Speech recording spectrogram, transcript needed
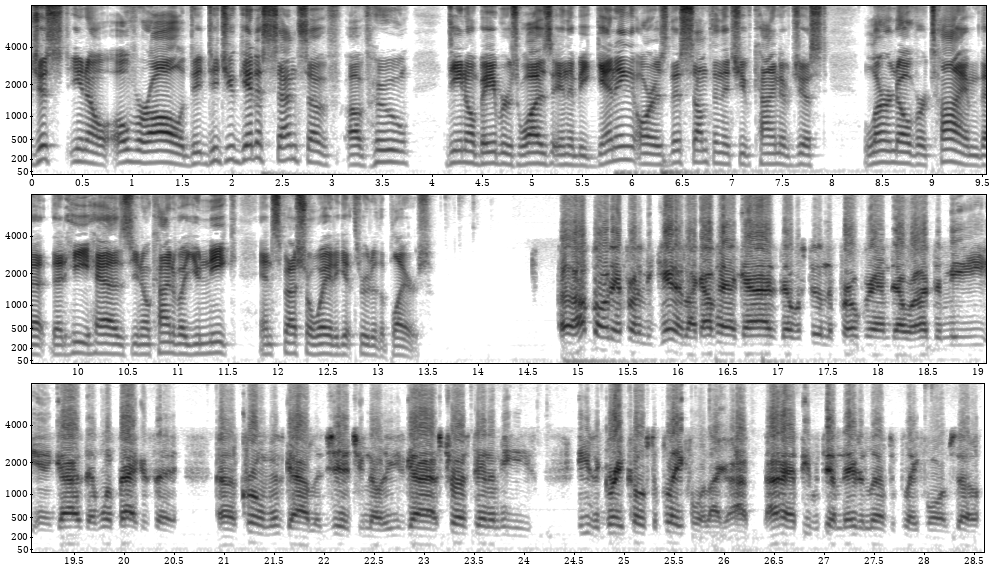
Just you know, overall, did, did you get a sense of of who Dino Babers was in the beginning, or is this something that you've kind of just learned over time that that he has you know kind of a unique and special way to get through to the players? Uh, I bought in from the beginning. Like I've had guys that were still in the program that were under me, and guys that went back and said, uh, "Crume, this guy legit." You know, these guys trust in him. He's he's a great coach to play for. Like I, I had people tell me they'd love to play for him. So,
